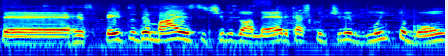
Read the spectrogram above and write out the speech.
É, respeito demais esse time do América, acho que o time é muito bom.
